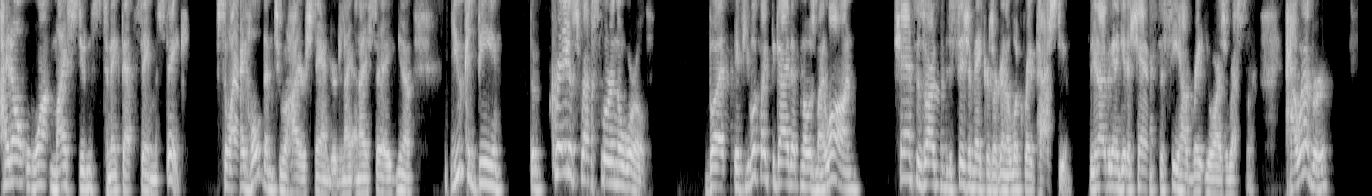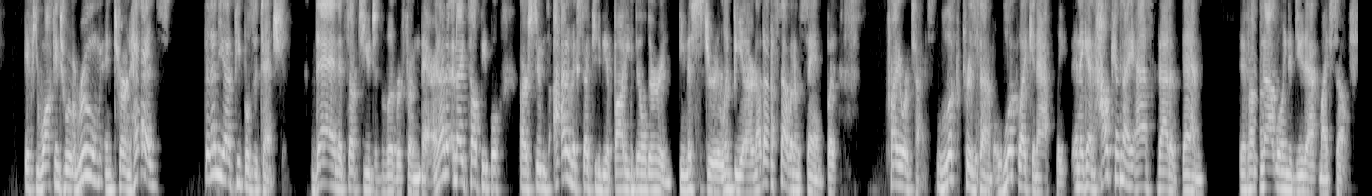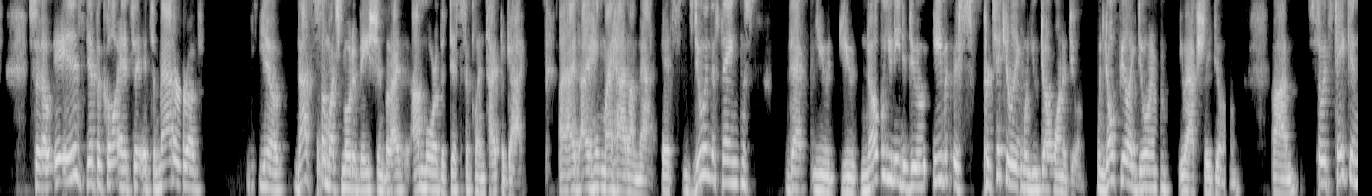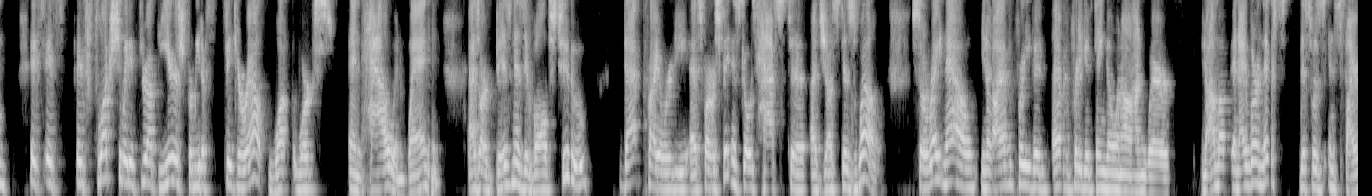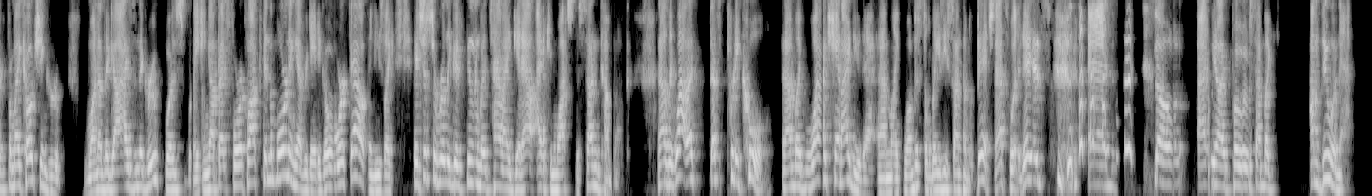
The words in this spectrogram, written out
I don't want my students to make that same mistake. So I hold them to a higher standard. And I, and I say, you know, you could be the greatest wrestler in the world. But if you look like the guy that mows my lawn, chances are the decision makers are going to look right past you. You're not even going to get a chance to see how great you are as a wrestler. However, if you walk into a room and turn heads, then you have people's attention. Then it's up to you to deliver from there. And I, and I tell people, our students, I don't expect you to be a bodybuilder and be Mr. Olympia or not. That's not what I'm saying, but prioritize, look presentable, look like an athlete. And again, how can I ask that of them if I'm not willing to do that myself. So it is difficult and it's a, it's a matter of, you know, not so much motivation, but I, am more of the discipline type of guy. I, I hang my hat on that. It's doing the things that you, you know you need to do, even particularly when you don't want to do them. When you don't feel like doing them, you actually do them. Um, so it's taken, it's, it's, it's fluctuated throughout the years for me to figure out what works and how and when and as our business evolves too, that priority as far as fitness goes has to adjust as well. So right now, you know, I have a pretty good, I have a pretty good thing going on where, you know, I'm up and I learned this, this was inspired from my coaching group. One of the guys in the group was waking up at four o'clock in the morning every day to go work out. And he's like, it's just a really good feeling by the time I get out, I can watch the sun come up. And I was like, wow, that, that's pretty cool. And I'm like, why can't I do that? And I'm like, well, I'm just a lazy son of a bitch. That's what it is. and so I, you know, I post, I'm like, I'm doing that.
